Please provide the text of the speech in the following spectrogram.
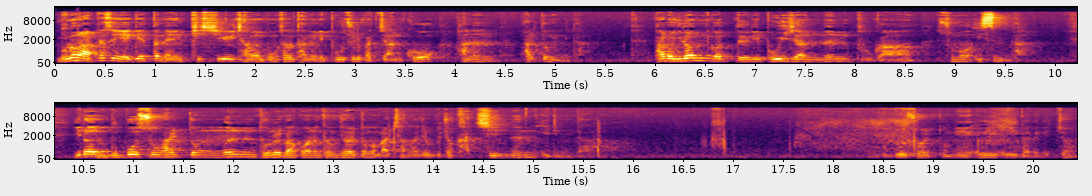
물론 앞에서 얘기했던 엔키 씨의 자원 봉사도 당연히 보수를 받지 않고 하는 활동입니다. 바로 이런 것들이 보이지 않는 부가 숨어 있습니다. 이런 무보수 활동은 돈을 받고 하는 경제 활동과 마찬가지로 무척 가치 있는 일입니다. 무보수 활동의 의, 의가 되겠죠?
